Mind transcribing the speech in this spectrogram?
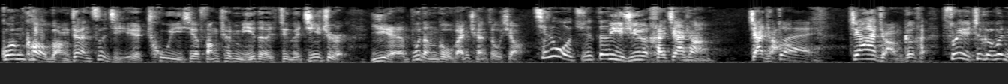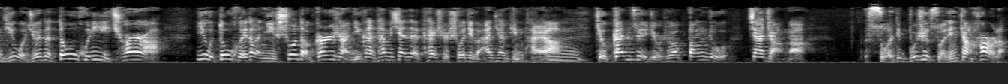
光靠网站自己出一些防沉迷的这个机制，也不能够完全奏效。其实我觉得必须还加上家长，对，家长跟孩，所以这个问题我觉得都回一圈啊，又都回到你说到根儿上。你看他们现在开始说这个安全平台啊，就干脆就是说帮助家长啊锁定，不是锁定账号了。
